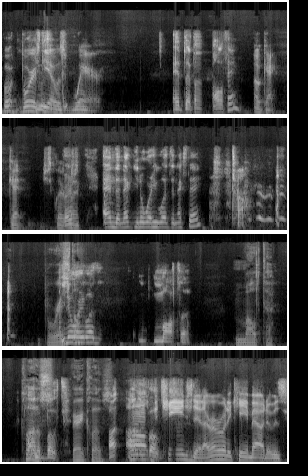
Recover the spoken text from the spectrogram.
Bor- Boris He was- Diaw was where? at the, the Hall of Fame. Okay. Okay. Just clarifying. And the next, you know where he was the next day? Bristol, You know where he was? Malta Malta. On a Close. boat. Very close. On, on Oh, a they changed it. I remember when it came out. It was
